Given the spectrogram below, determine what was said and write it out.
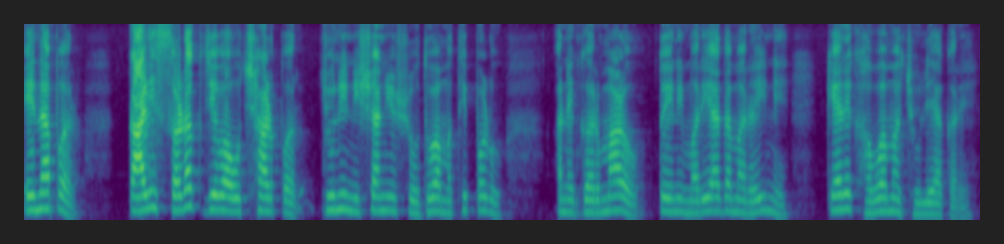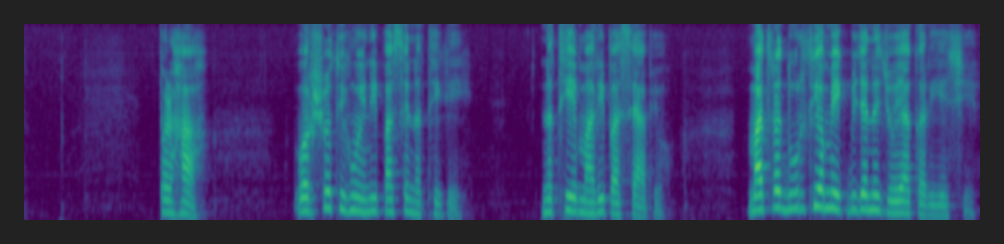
એના પર કાળી સડક જેવા ઓછાળ પર જૂની નિશાનીઓ શોધવા મથી પડું અને ગરમાળો તો એની મર્યાદામાં રહીને ક્યારેક હવામાં ઝૂલ્યા કરે. પણ હા, વર્ષોથી હું એની પાસે નથી ગઈ. નથી એ મારી પાસે આવ્યો. માત્ર દૂરથી અમે એકબીજાને જોયા કરીએ છીએ.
